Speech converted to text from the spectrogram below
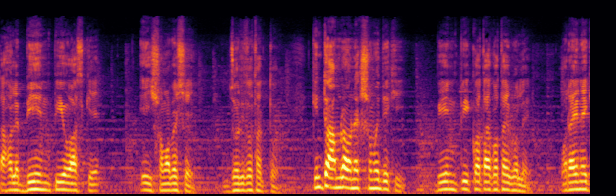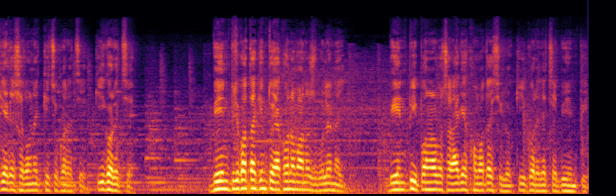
তাহলে বিএনপিও আজকে এই সমাবেশে জড়িত থাকতো। কিন্তু আমরা অনেক সময় দেখি বিএনপি কথা কথাই বলে। ওরাই নাকি এদেশের অনেক কিছু করেছে। কি করেছে? বিএনপির কথা কিন্তু এখনও মানুষ বলে নাই। বিএনপি পনেরো বছর আগে ক্ষমতায় ছিল। কি করে গেছে বিএনপি?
